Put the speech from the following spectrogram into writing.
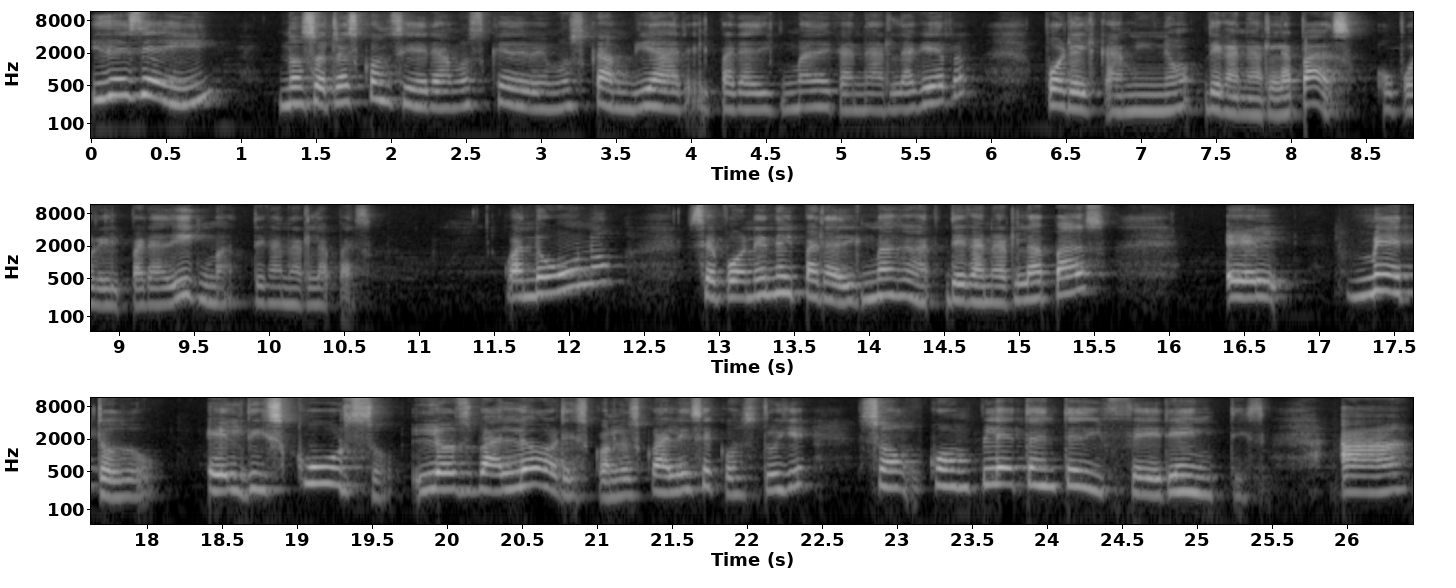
Y desde ahí, nosotras consideramos que debemos cambiar el paradigma de ganar la guerra por el camino de ganar la paz o por el paradigma de ganar la paz. Cuando uno se pone en el paradigma de ganar la paz, el método, el discurso, los valores con los cuales se construye son completamente diferentes a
